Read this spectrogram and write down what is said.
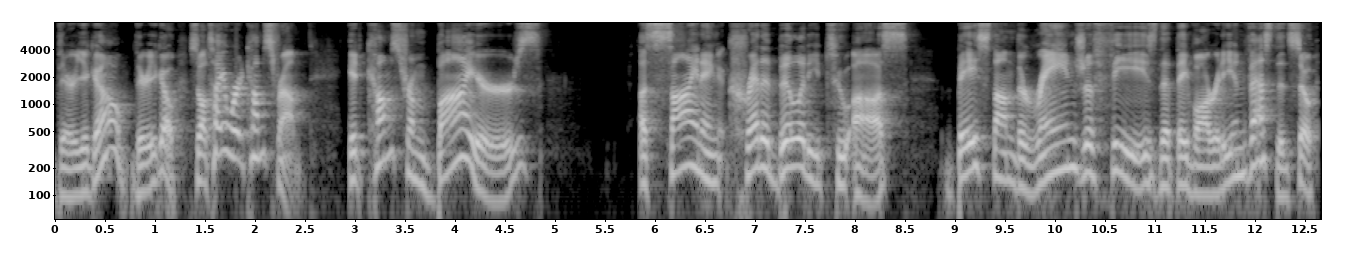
There you go. There you go. So I'll tell you where it comes from. It comes from buyers assigning credibility to us based on the range of fees that they've already invested. So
